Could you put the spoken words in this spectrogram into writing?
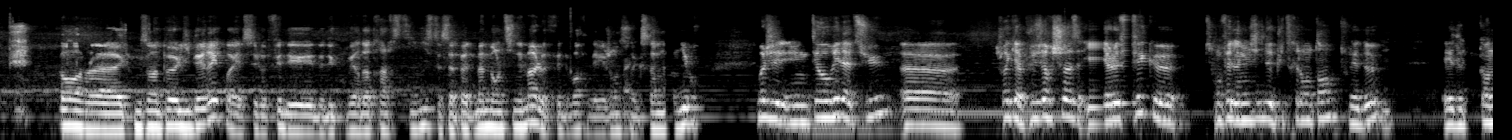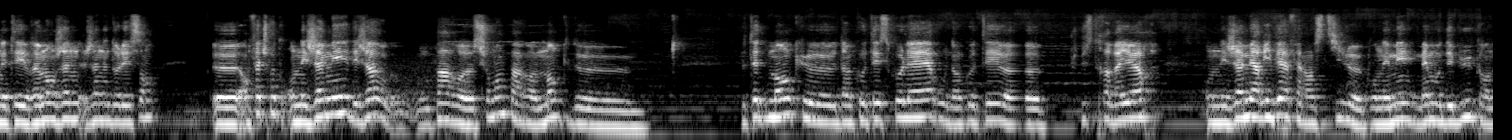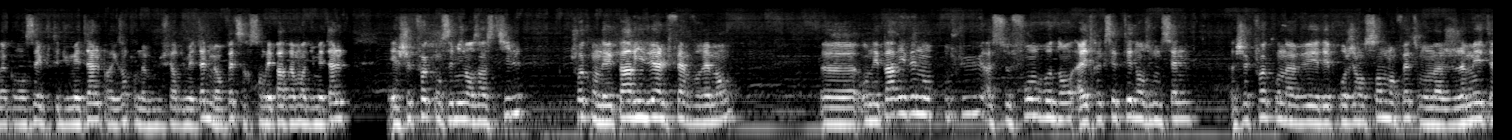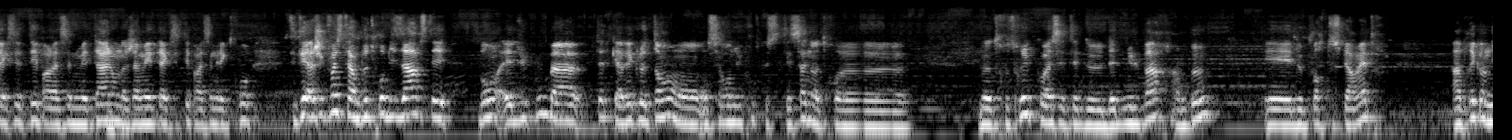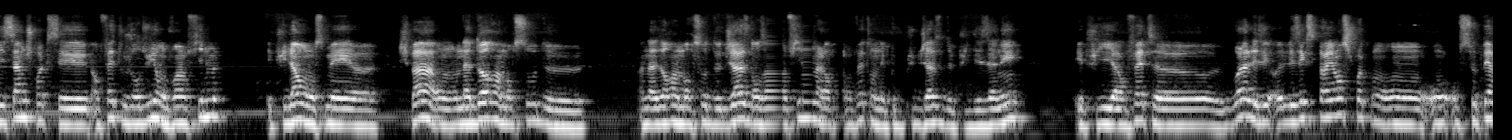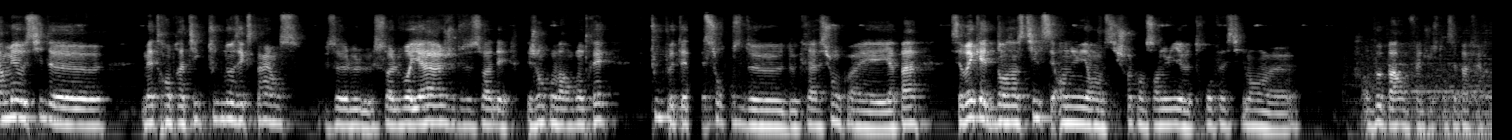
Euh, qui nous ont un peu libérés, quoi. Et c'est le fait des- de, découvrir d'autres artistes. Ça peut être même dans le cinéma, le fait de voir que les gens sont extrêmement libres. Moi, j'ai une théorie là-dessus. Euh, je crois qu'il y a plusieurs choses. Il y a le fait que, puisqu'on fait de la musique depuis très longtemps, tous les deux, et de- quand on était vraiment jeune, jeune adolescent, euh, en fait, je crois qu'on n'est jamais, déjà, on part euh, sûrement par manque de. Peut-être manque d'un côté scolaire ou d'un côté plus travailleur. On n'est jamais arrivé à faire un style qu'on aimait, même au début, quand on a commencé à écouter du métal, par exemple, on a voulu faire du métal, mais en fait, ça ressemblait pas vraiment à du métal. Et à chaque fois qu'on s'est mis dans un style, je crois qu'on n'est pas arrivé à le faire vraiment. Euh, on n'est pas arrivé non plus à se fondre, dans, à être accepté dans une scène. À chaque fois qu'on avait des projets ensemble, en fait, on n'a jamais été accepté par la scène métal, on n'a jamais été accepté par la scène électro. C'était à chaque fois c'était un peu trop bizarre. C'était bon et du coup bah peut-être qu'avec le temps on, on s'est rendu compte que c'était ça notre euh, notre truc quoi. C'était d'être nulle part un peu et de pouvoir tout se permettre. Après comme dit Sam, je crois que c'est en fait aujourd'hui on voit un film et puis là on se met, euh, je sais pas, on adore un morceau de on adore un morceau de jazz dans un film alors qu'en fait on n'écoute plus de jazz depuis des années. Et puis en fait, euh, voilà, les, les expériences, je crois qu'on on- se permet aussi de mettre en pratique toutes nos expériences, que ce soit le voyage, que ce soit des, gens qu'on va rencontrer, tout peut être source de, de création, quoi. Et il y a pas, c'est vrai qu'être dans un style, c'est ennuyant aussi. Je crois qu'on s'ennuie euh, trop facilement. euh, on peut pas en fait, juste on sait pas faire.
